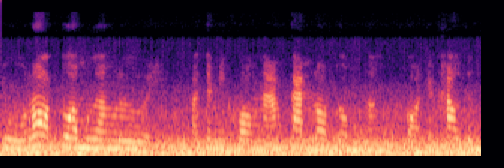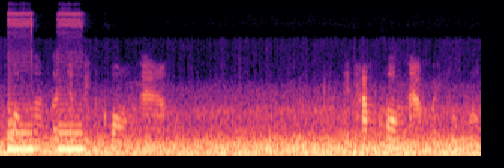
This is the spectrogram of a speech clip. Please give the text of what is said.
อยู่รอบตัวเมืองเลยมันจะมีคลองน้ำกั้นรอบตัวเมือง ก่อนจะเข้าถึงตัวเมืองก็จะเป็นคลองน้ำจะทำคลองน้ำไว้ทุกหม้อง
